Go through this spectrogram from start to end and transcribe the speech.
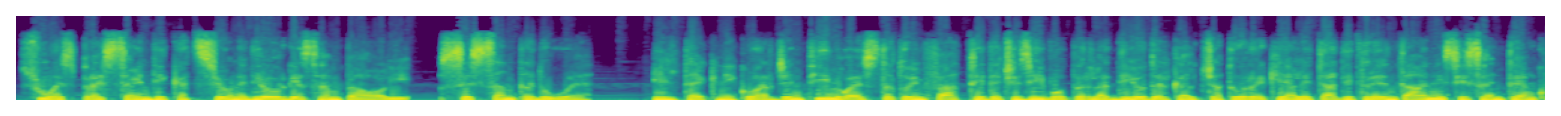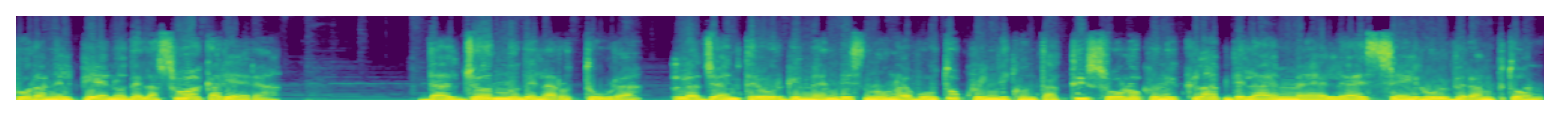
Su espressa indicazione di Jorge Sampaoli, 62. Il tecnico argentino è stato infatti decisivo per l'addio del calciatore che all'età di 30 anni si sente ancora nel pieno della sua carriera. Dal giorno della rottura, l'agente Jorge Mendes non ha avuto quindi contatti solo con i club della MLS e il Wolverhampton,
